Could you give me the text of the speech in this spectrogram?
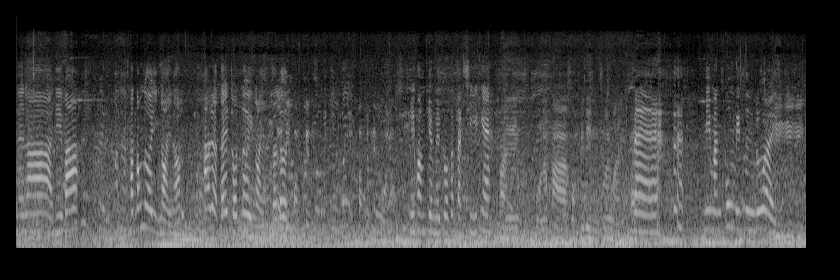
ไงล่ะ ดีป่ะ มันต้องเนยอีกหน่อยเนาะถ้าแบบได้รสเนยอีกหน่อยอะจะเลิศความเค็มความเค็มในตัวเนาะมีความเค็มในตัวกระจากชีสไงไฟโหระพาของพี่ดินช่วยไว้แต่มีมันกุ้งนิดนึงด้วย อืมอืมอืมไป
